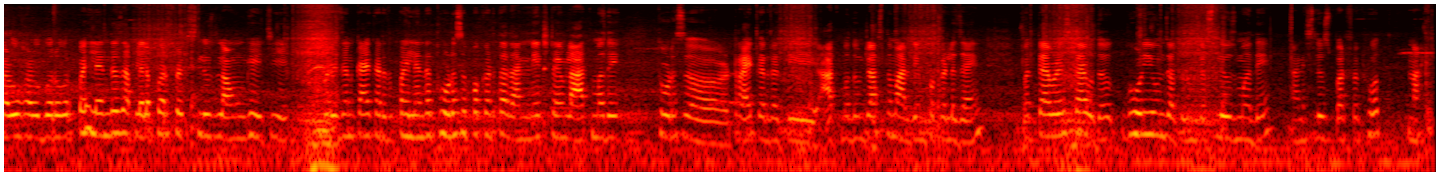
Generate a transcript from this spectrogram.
हळूहळू बरोबर पहिल्यांदाच आपल्याला परफेक्ट स्लीव्ज लावून घ्यायची आहे. बरेच जण काय करतात पहिल्यांदा थोडंसं पकडतात आणि नेक्स्ट टाईमला आतमध्ये थोडंसं ट्राय करतात की आतमधून जास्त मार्जिन पकडलं जाईल. पण त्यावेळेस काय होतं घोळी येऊन जातो तुमच्या स्लीव्जमध्ये आणि स्लीव्ज परफेक्ट होत नाही.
